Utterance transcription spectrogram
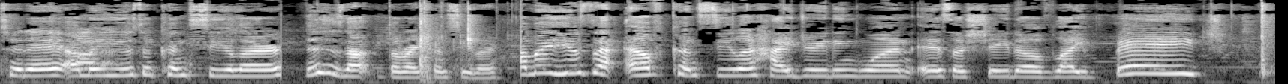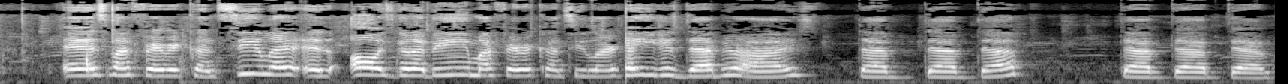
Today, I'm gonna use a concealer. This is not the right concealer. I'm gonna use the e.l.f. concealer hydrating one. It's a shade of light beige. And it's my favorite concealer. It's always gonna be my favorite concealer. Yeah, you just dab your eyes. Dab, dab, dab. Dab, dab, dab.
